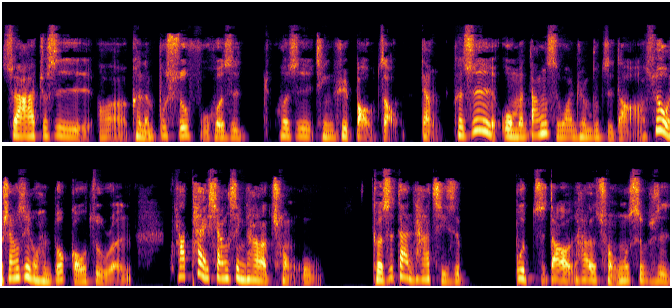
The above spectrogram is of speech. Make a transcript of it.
所以他就是呃，可能不舒服，或是或是情绪暴躁这样。可是我们当时完全不知道啊，所以我相信有很多狗主人，他太相信他的宠物，可是但他其实不知道他的宠物是不是，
